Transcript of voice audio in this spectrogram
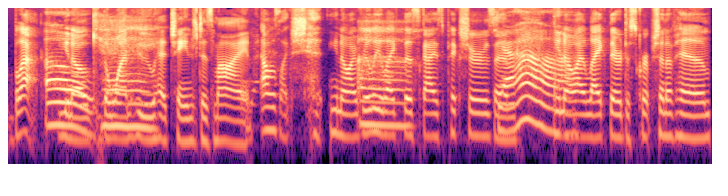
black you know the one who had changed his mind. I was like shit you know i really like this guy's pictures and Yeah. you know i like their description of him.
